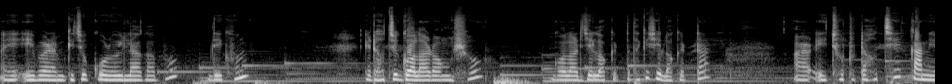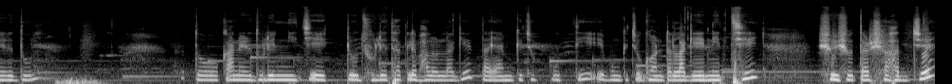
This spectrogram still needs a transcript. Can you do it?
এবার আমি কিছু করই লাগাবো, দেখুন। এটা হচ্ছে গলার অংশ, গলার যে লকেটটা থাকে সেই লকেটটা। আর এই ছোটটা হচ্ছে কানের দুল। তো কানের দুলের নিচে একটু ঝুলে থাকলে ভালো লাগে, তাই আমি কিছু পুঁতি এবং কিছু ঘণ্টা লাগিয়ে নিচ্ছি সুই সুতার সাহায্যে।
